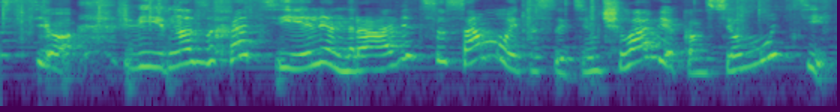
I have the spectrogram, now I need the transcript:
все. Видно, захотели, нравится самой-то с этим человеком все мутить.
